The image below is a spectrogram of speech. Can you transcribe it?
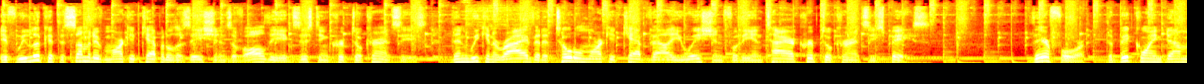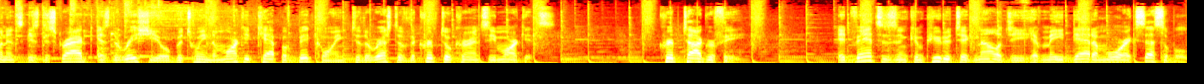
If we look at the summative market capitalizations of all the existing cryptocurrencies, then we can arrive at a total market cap valuation for the entire cryptocurrency space. Therefore, the Bitcoin dominance is described as the ratio between the market cap of Bitcoin to the rest of the cryptocurrency markets. Cryptography Advances in computer technology have made data more accessible,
